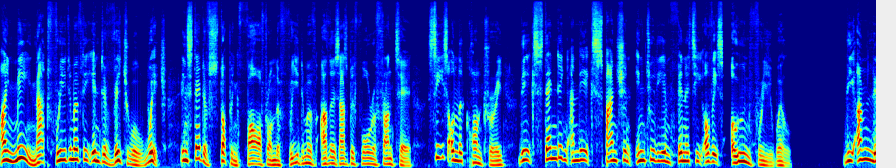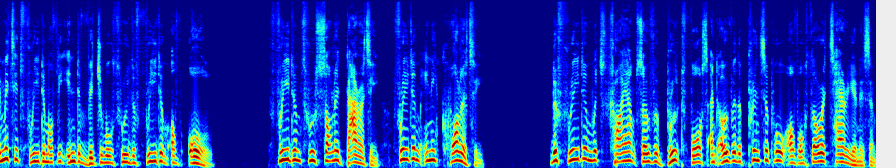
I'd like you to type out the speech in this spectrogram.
I mean that freedom of the individual which, instead of stopping far from the freedom of others as before a frontier, sees on the contrary the extending and the expansion into the infinity of its own free will. The unlimited freedom of the individual through the freedom of all. Freedom through solidarity, freedom in equality. The freedom which triumphs over brute force and over the principle of authoritarianism.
